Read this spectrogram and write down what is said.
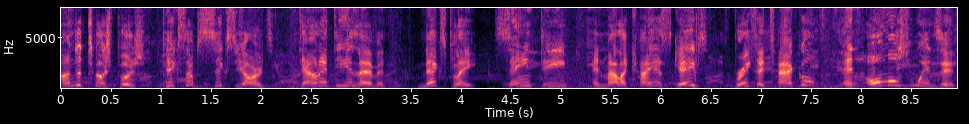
on the tush push picks up six yards down at the 11. Next play, same theme, and Malachi escapes, breaks a tackle, and almost wins it.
